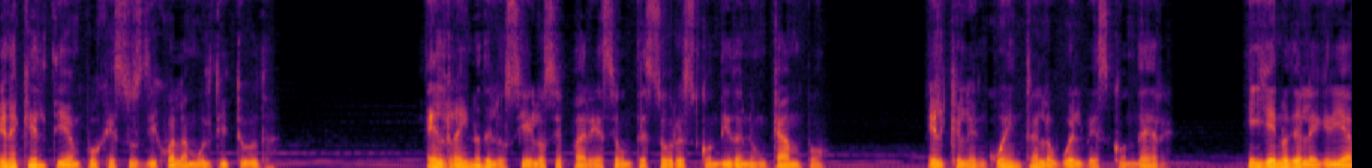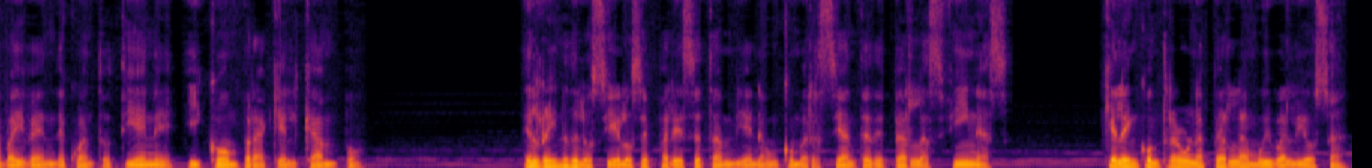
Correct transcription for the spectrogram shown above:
En aquel tiempo Jesús dijo a la multitud, El reino de los cielos se parece a un tesoro escondido en un campo. El que lo encuentra lo vuelve a esconder, y lleno de alegría va y vende cuanto tiene y compra aquel campo. El reino de los cielos se parece también a un comerciante de perlas finas, que al encontrar una perla muy valiosa,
